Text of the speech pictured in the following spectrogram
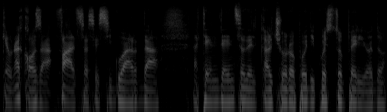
che è una cosa falsa se si guarda la tendenza del calcio europeo di questo periodo.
